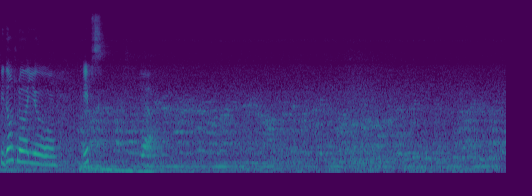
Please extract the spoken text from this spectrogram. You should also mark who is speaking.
Speaker 1: You don't lower your hips.
Speaker 2: Yeah.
